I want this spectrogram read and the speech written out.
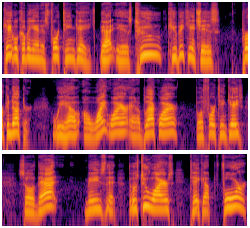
cable coming in is 14 gauge. That is 2 cubic inches per conductor. We have a white wire and a black wire, both 14 gauge. So that means that those two wires take up four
